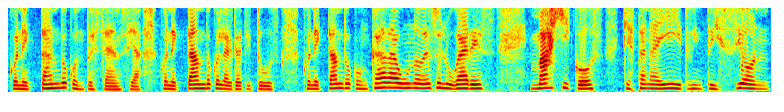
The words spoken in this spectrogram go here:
conectando con tu esencia, conectando con la gratitud, conectando con cada uno de esos lugares mágicos que están ahí, tu intuición,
